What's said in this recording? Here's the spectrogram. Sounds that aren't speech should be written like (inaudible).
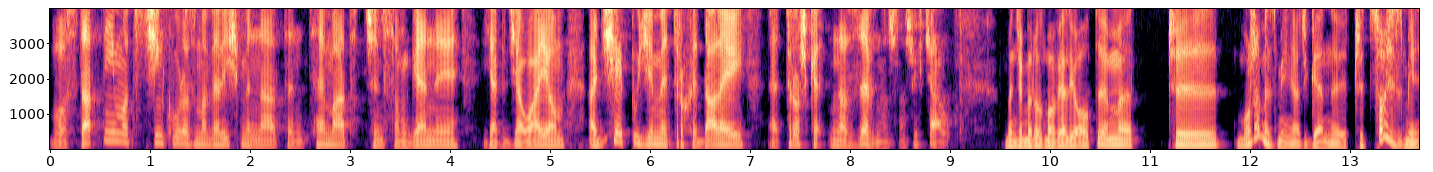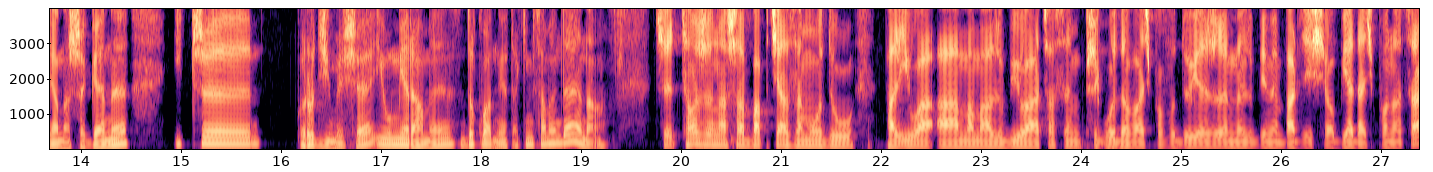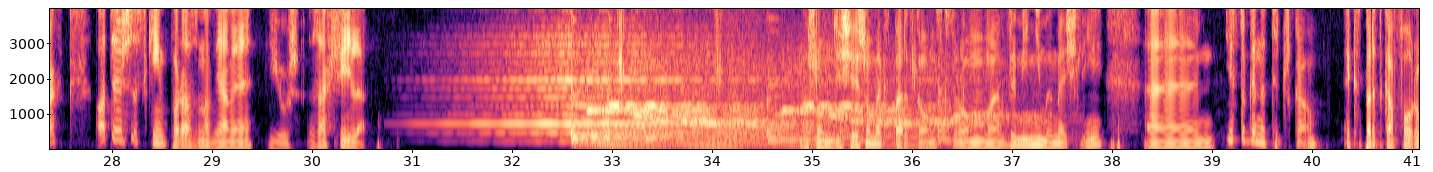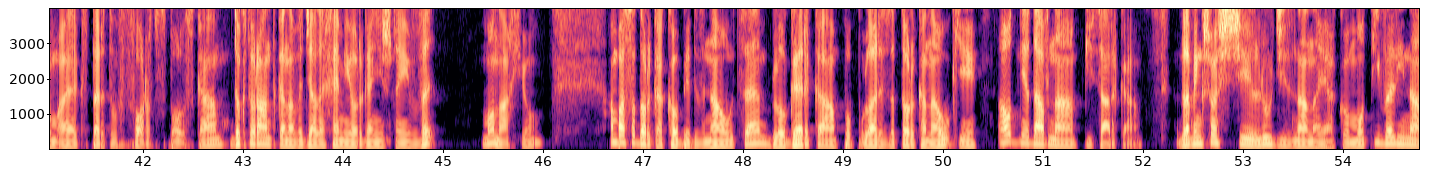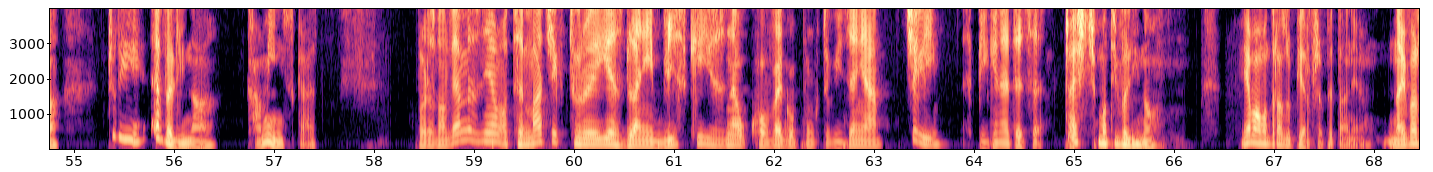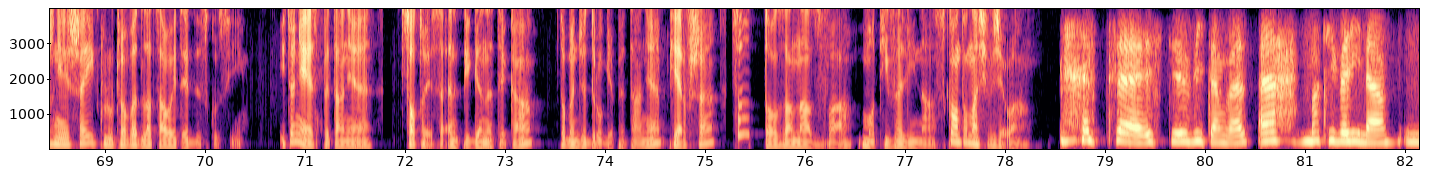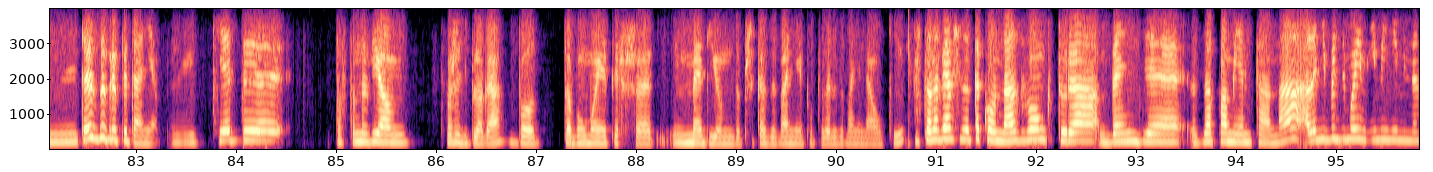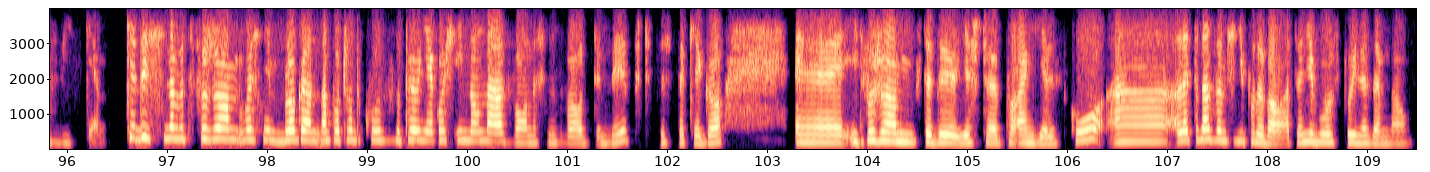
W ostatnim odcinku rozmawialiśmy na ten temat, czym są geny, jak działają, a dzisiaj pójdziemy trochę dalej, e, troszkę na zewnątrz naszych ciał. Będziemy rozmawiali o tym, czy możemy zmieniać geny, czy coś zmienia nasze geny i czy rodzimy się i umieramy z dokładnie takim samym DNA. Czy to, że nasza babcia za młodu paliła, a mama lubiła czasem przygłodować, powoduje, że my lubimy bardziej się obiadać po nocach? O tym wszystkim porozmawiamy już za chwilę. Naszą dzisiejszą ekspertką, z którą wymienimy myśli, e, jest to genetyczka, ekspertka Forum Ekspertów Forbes Polska, doktorantka na Wydziale Chemii Organicznej w Monachium, ambasadorka kobiet w nauce, blogerka, popularyzatorka nauki, a od niedawna pisarka. Dla większości ludzi znana jako Motivelina, czyli Ewelina Kamińska. Porozmawiamy z nią o temacie, który jest dla niej bliski z naukowego punktu widzenia, czyli epigenetyce. Cześć Motivelino. Ja mam od razu pierwsze pytanie, najważniejsze i kluczowe dla całej tej dyskusji. I to nie jest pytanie, co to jest epigenetyka, to będzie drugie pytanie. Pierwsze, co to za nazwa Motivelina? Skąd ona się wzięła? (laughs) Cześć, witam Was. Motivelina, mm, to jest dobre pytanie. Kiedy postanowiłam stworzyć bloga, bo to było moje pierwsze medium do przekazywania i popularyzowania nauki. Zastanawiałam się nad taką nazwą, która będzie zapamiętana, ale nie będzie moim imieniem i nazwiskiem. Kiedyś nawet stworzyłam właśnie bloga na początku z zupełnie jakąś inną nazwą. Ona się nazywała Nip, czy coś takiego. E, I tworzyłam wtedy jeszcze po angielsku, ale ta nazwa mi się nie podobała, to nie było spójne ze mną.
